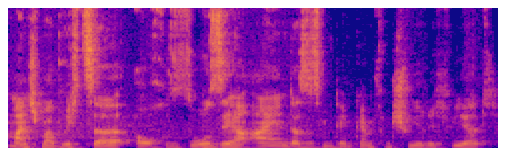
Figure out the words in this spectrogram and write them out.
manchmal bricht es auch so sehr ein, dass es mit dem Kämpfen schwierig wird.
